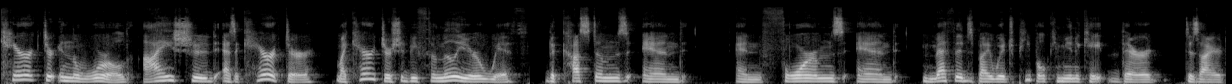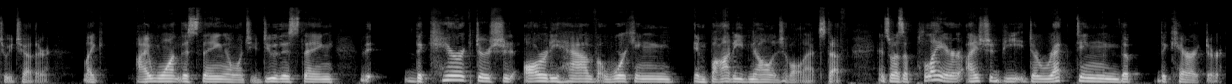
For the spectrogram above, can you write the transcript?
character in the world i should as a character my character should be familiar with the customs and and forms and methods by which people communicate their desire to each other like i want this thing i want you to do this thing the character should already have a working embodied knowledge of all that stuff. And so as a player, I should be directing the, the character.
